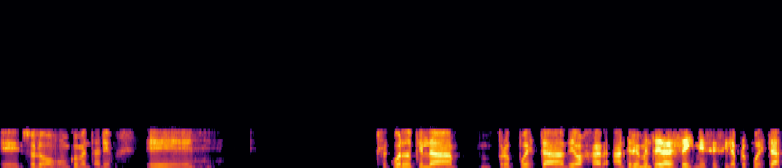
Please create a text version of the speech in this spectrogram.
Eh, solo un comentario. Eh, recuerdo que la propuesta de bajar, anteriormente era de seis meses y la propuesta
